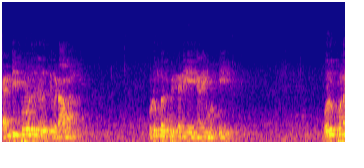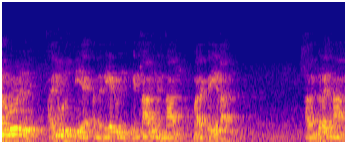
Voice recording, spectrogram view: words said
கண்டிப்போடு நிறுத்திவிடாமல் குடும்ப பின்னணியை நினைவூட்டி பொறுப்புணர்வோடு அறிவுறுத்திய அந்த நிகழ்வு என்னாலும் என்னால் மறக்க இயலாது. அதன் பிறகு நான்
